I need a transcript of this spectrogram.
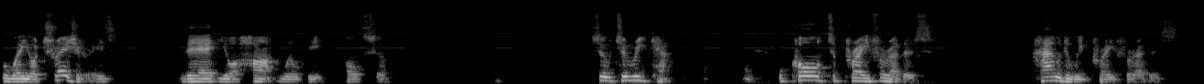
For where your treasure is, there your heart will be also. So to recap, we're called to pray for others how do we pray for others?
